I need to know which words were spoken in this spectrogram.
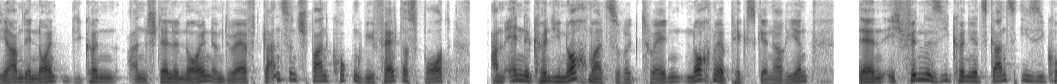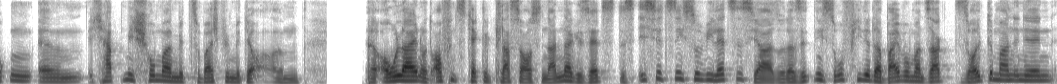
die haben den neunten, die können an Stelle 9 im Draft ganz entspannt gucken, wie fällt das Board. Am Ende können die nochmal zurücktraden, noch mehr Picks generieren. Denn ich finde, sie können jetzt ganz easy gucken. Ähm, ich habe mich schon mal mit zum Beispiel mit der ähm, äh, O-Line und Offense-Tackle-Klasse auseinandergesetzt. Das ist jetzt nicht so wie letztes Jahr. Also da sind nicht so viele dabei, wo man sagt, sollte man in den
